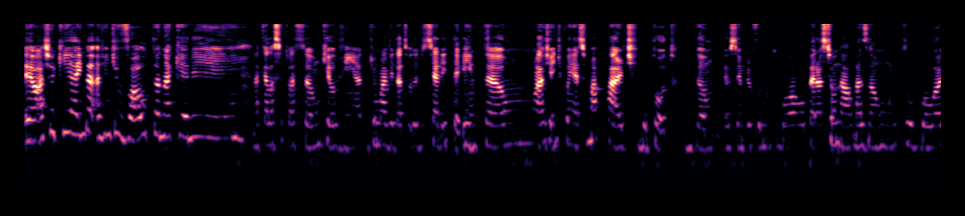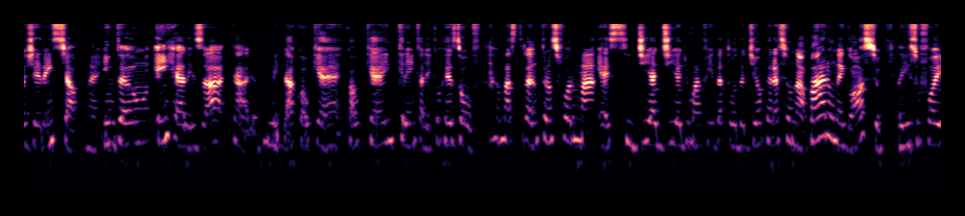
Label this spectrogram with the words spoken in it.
Eu acho que ainda a gente volta naquele naquela situação que eu vinha de uma vida toda de CLT. Então, a gente conhece uma parte do todo. Então, eu sempre fui muito boa boa operacional, mas não muito boa gerencial, né? Então, em realizar, cara, me dá qualquer, qualquer encrenca ali que eu resolvo. Mas tra transformar esse dia a dia de uma vida toda de operacional para um negócio, isso foi.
